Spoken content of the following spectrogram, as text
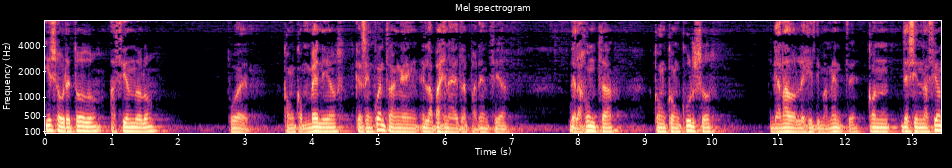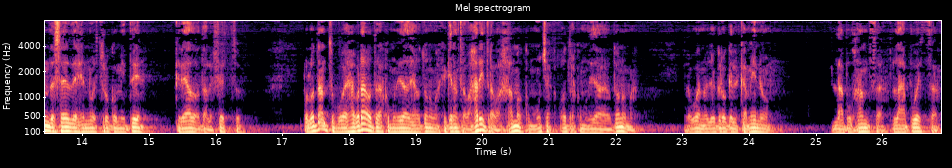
Y sobre todo haciéndolo pues con convenios que se encuentran en, en la página de transparencia de la Junta, con concursos ganados legítimamente, con designación de sedes en nuestro comité creado a tal efecto. Por lo tanto, pues habrá otras comunidades autónomas que quieran trabajar y trabajamos con muchas otras comunidades autónomas. Pero bueno, yo creo que el camino, la pujanza, la apuesta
